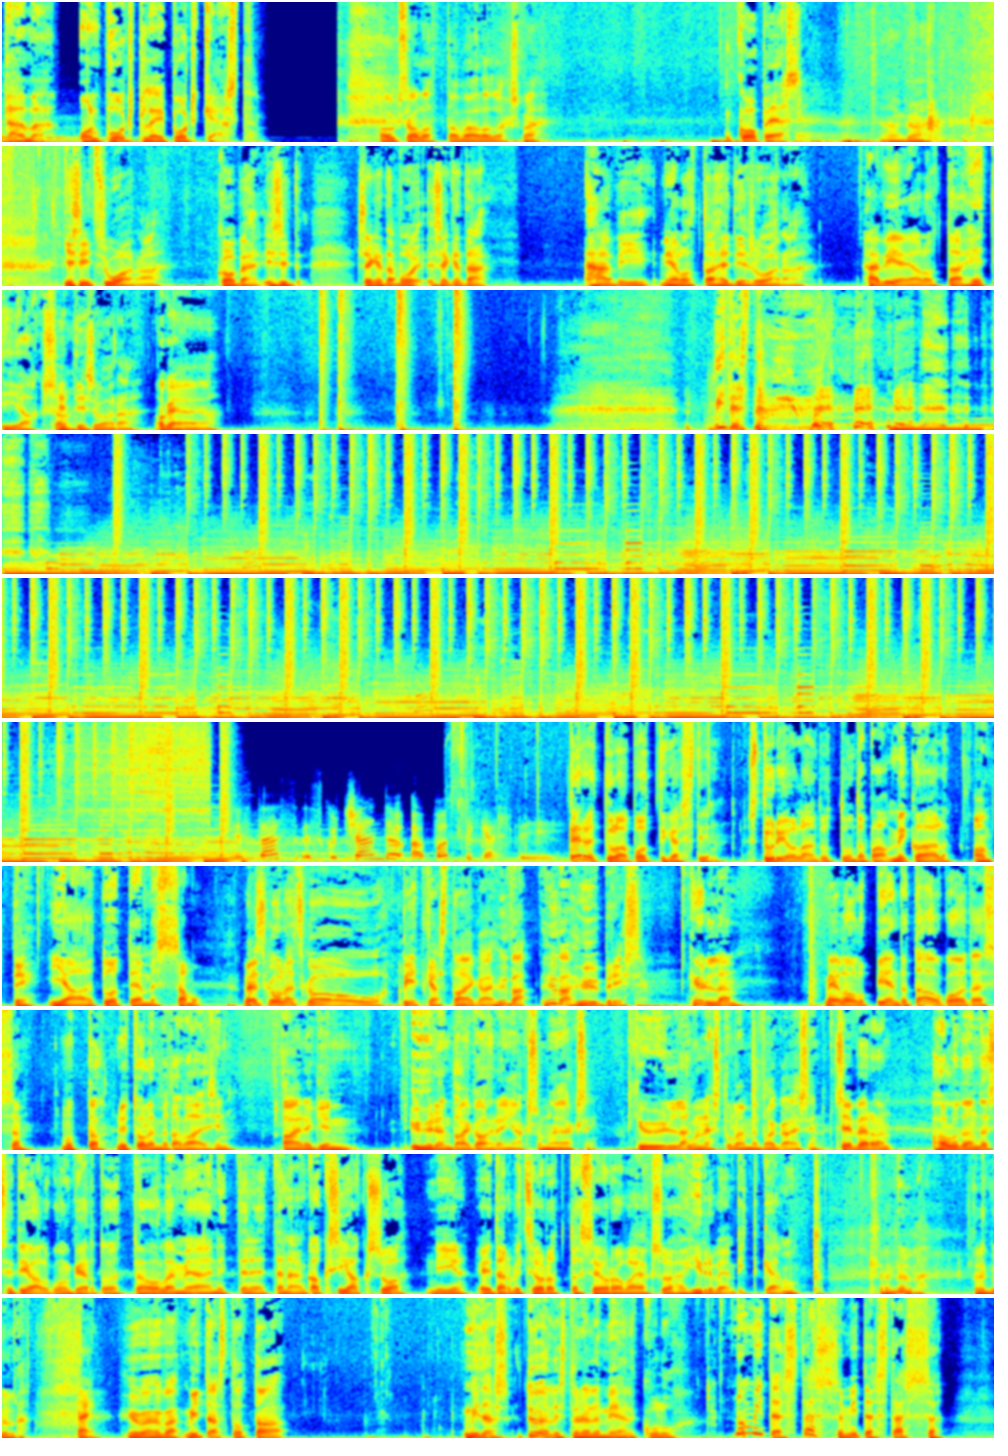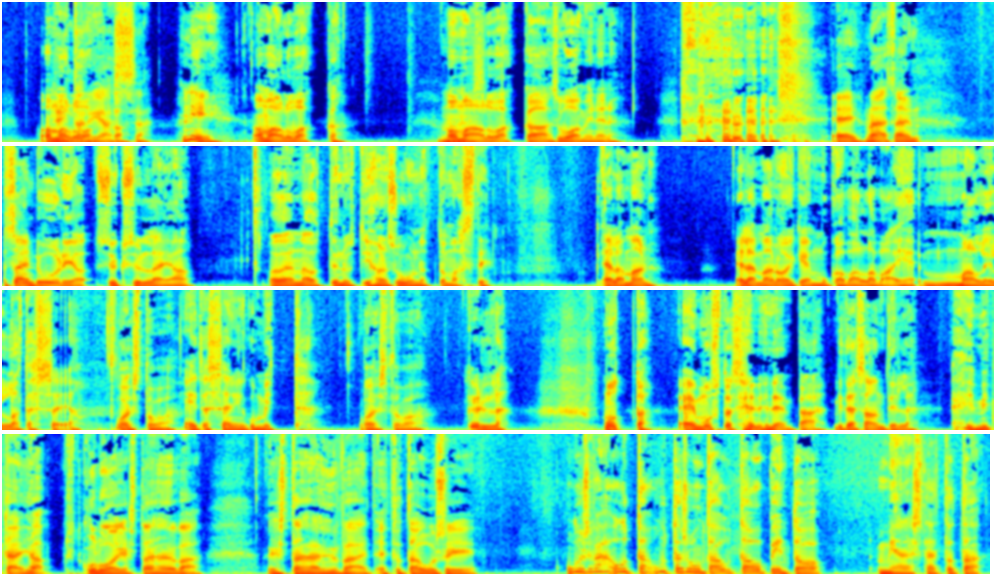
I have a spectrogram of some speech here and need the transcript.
Tämä on Podplay Podcast. Haluatko aloittaa vai aloitaks mä? Kopeas. Okay. Ja sit suoraan. Kope. Ja sit se, ketä, voi, se, ketä hävii, niin aloittaa heti suoraan. Häviäjä aloittaa heti jakson. Heti suoraan. Okei. Joo, joo. Mites tää? escuchando a Potticasti. Tervetuloa Pottikästiin. Studiolla on tuttuun tapaan Mikael Antti. ja tuottajamme Samu. Let's go, let's go. Pitkästä aikaa. Hyvä, hyvä hybris. Kyllä, meillä on ollut pientä taukoa tässä, mutta nyt olemme takaisin. Ainakin yhden tai kahden jakson ajaksi. Kyllä. Kunnes tulemme takaisin. Sen verran halutaan tässä heti alkuun kertoa, että olemme äänittäneet tänään kaksi jaksoa, niin ei tarvitse odottaa seuraavaa jaksoa ihan hirveän pitkään, mutta Kyllä, kyllä. Kyllä, kyllä. näin. Hyvä, hyvä. Mitäs tota... Mitäs työllistyneelle miehelle kuluu? No mitäs tässä, mitäs tässä? Oma Ritari luokka. Ässä. Niin, oma luokka. Omaa luokkaa Suominen. Ei, mä sain, sain duunia syksyllä ja olen nauttinut ihan suunnattomasti. Elämä on, elämä on oikein mukavalla vaihe, mallilla tässä ja Loistavaa. ei tässä niinku mitään. Loistavaa. Kyllä. Mutta ei musta sen enempää. Mitä Santille? Ei mitään, ihan sit kuuluu oikeastaan ihan hyvä. Oikeastaan ihan hyvä, että, että tota uusi, uusi vähän uutta, uutta suuntaa, uutta opintoa mielestä, että tota,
